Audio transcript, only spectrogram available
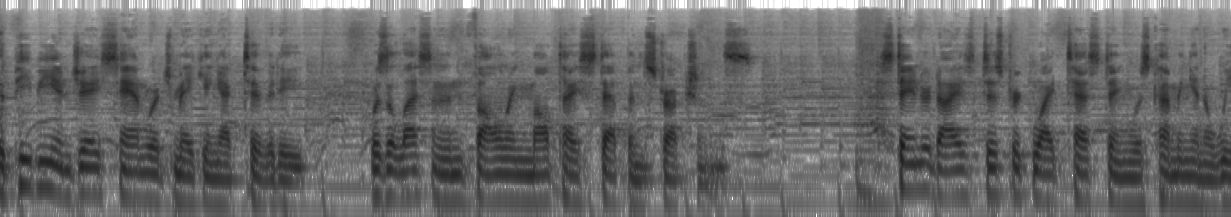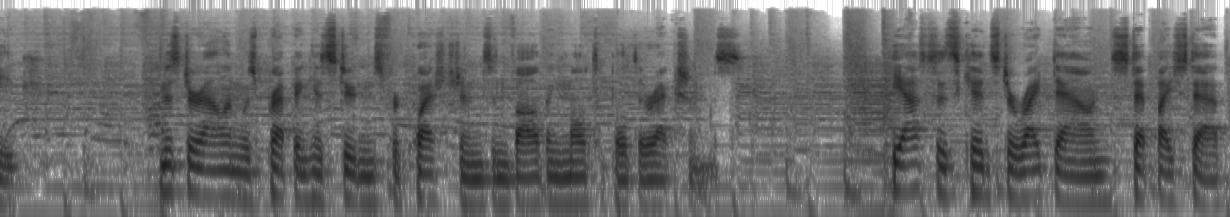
The PB&J sandwich making activity was a lesson in following multi-step instructions. Standardized district-wide testing was coming in a week, Mr. Allen was prepping his students for questions involving multiple directions. He asked his kids to write down, step by step,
